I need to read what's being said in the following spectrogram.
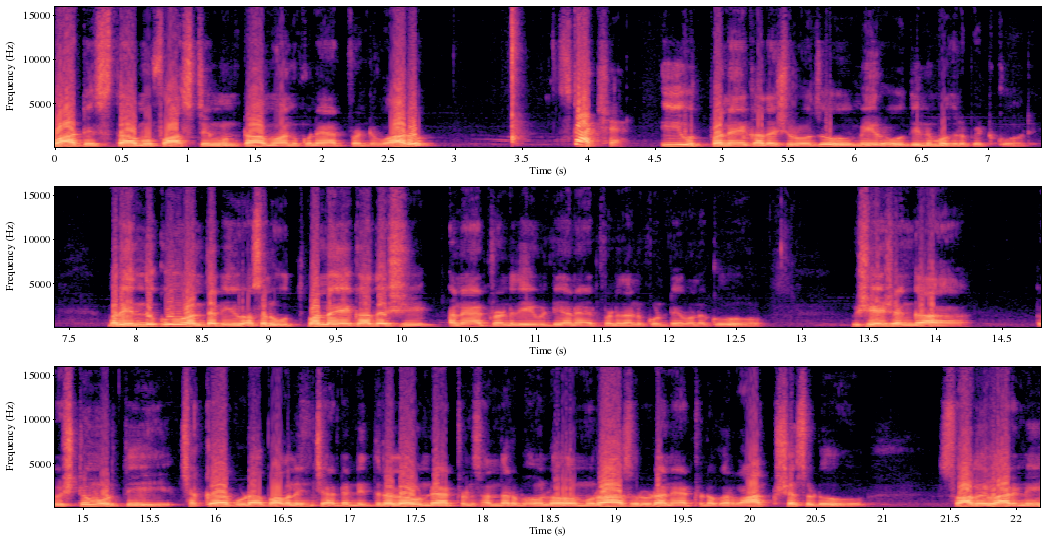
పాటిస్తాము ఫాస్టింగ్ ఉంటాము అనుకునేటువంటి వారు స్టార్ట్ చేయాలి. ఈ ఉత్పన్న ఏకాదశి రోజు మీరు దీన్ని మొదలు పెట్టుకోవాలి మరి ఎందుకు అంతటి అసలు ఉత్పన్న ఏకాదశి అనేటువంటిది ఏమిటి అనేటువంటిది అనుకుంటే మనకు విశేషంగా విష్ణుమూర్తి చక్కగా కూడా పవలించి అంటే నిద్రలో ఉండేటువంటి సందర్భంలో మురాసురుడు అనేటువంటి ఒక రాక్షసుడు స్వామివారిని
